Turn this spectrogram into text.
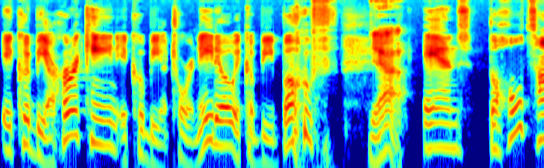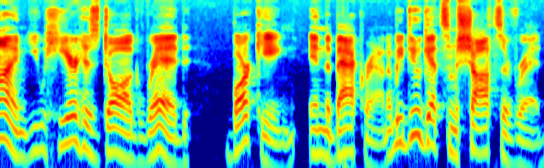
it could be a hurricane, it could be a tornado, it could be both. Yeah. And the whole time you hear his dog Red barking in the background. And we do get some shots of Red.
